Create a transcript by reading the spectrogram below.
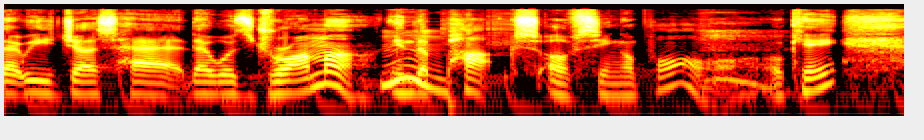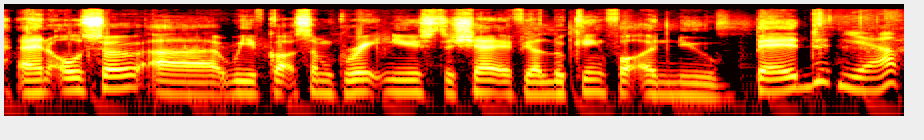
that we just had. There was drama in the parks of Singapore. Okay, and also uh, we've got some great news to share. If you're looking for a new bed, Yep.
